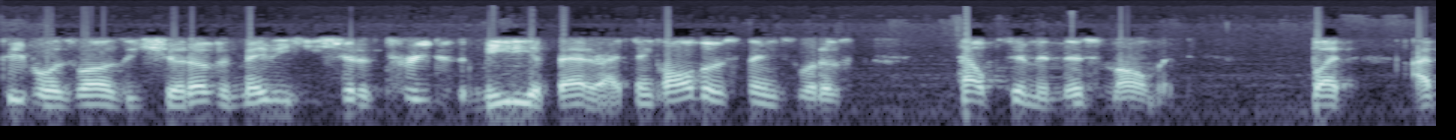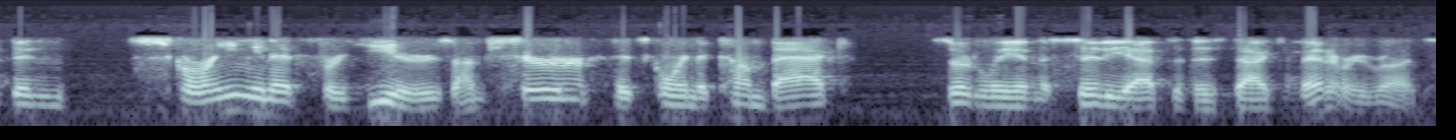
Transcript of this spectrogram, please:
people as well as he should have. And maybe he should have treated the media better. I think all those things would have helped him in this moment. But I've been screaming it for years. I'm sure it's going to come back, certainly in the city after this documentary runs.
